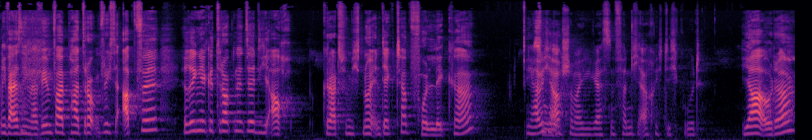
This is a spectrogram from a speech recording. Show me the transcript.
Ich weiß nicht mehr, auf jeden Fall ein paar Trockenfrüchte, Apfelringe getrocknete, die auch gerade für mich neu entdeckt habe. Voll lecker. Ja, habe ich So. auch schon mal gegessen. Fand ich auch richtig gut. Ja, oder?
